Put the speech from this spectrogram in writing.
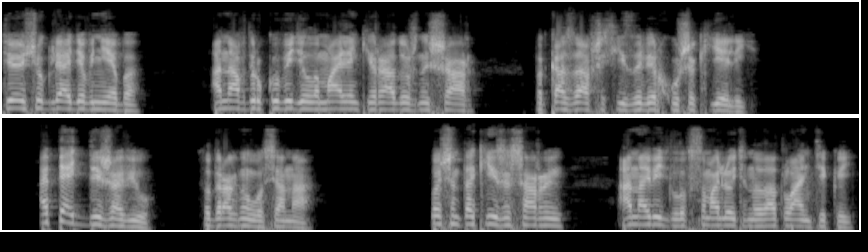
Все еще глядя в небо, она вдруг увидела маленький радужный шар, показавшийся из-за верхушек елей. «Опять дежавю!» — содрогнулась она. Точно такие же шары она видела в самолете над Атлантикой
